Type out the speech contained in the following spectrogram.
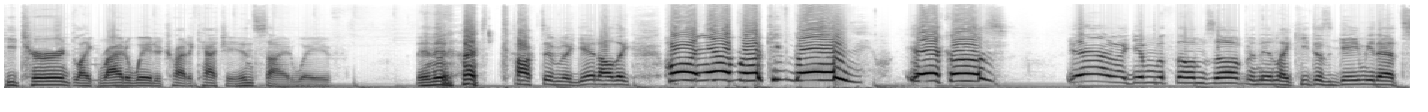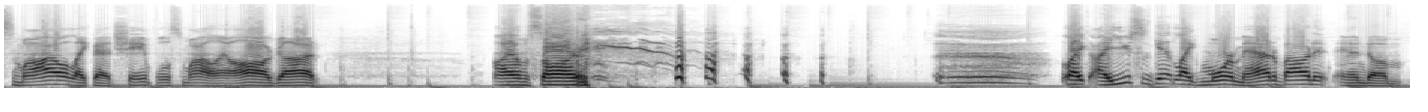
he turned like right away to try to catch an inside wave. And then I talked to him again. I was like, "Oh yeah, bro, keep going, yeah, cuz." Yeah, and I give him a thumbs up, and then like he just gave me that smile, like that shameful smile. Like, oh god, I am sorry. like I used to get like more mad about it, and um,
